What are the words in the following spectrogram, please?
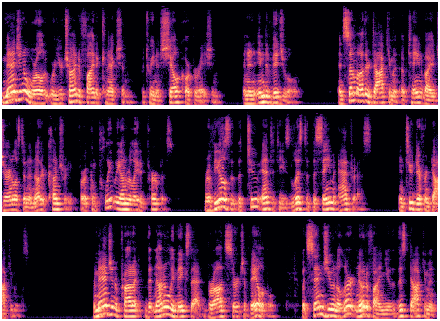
Imagine a world where you're trying to find a connection between a shell corporation and an individual and some other document obtained by a journalist in another country for a completely unrelated purpose reveals that the two entities listed the same address in two different documents. Imagine a product that not only makes that broad search available, but sends you an alert notifying you that this document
